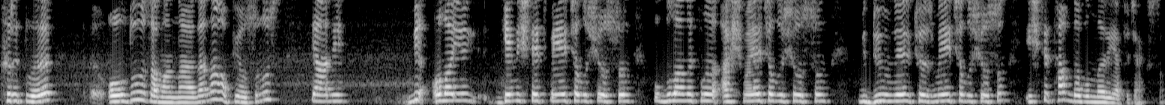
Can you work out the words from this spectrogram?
kırıklığı e, olduğu zamanlarda ne yapıyorsunuz? Yani bir olayı genişletmeye çalışıyorsun, bu bulanıklığı aşmaya çalışıyorsun, bir düğümleri çözmeye çalışıyorsun. İşte tam da bunları yapacaksın.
